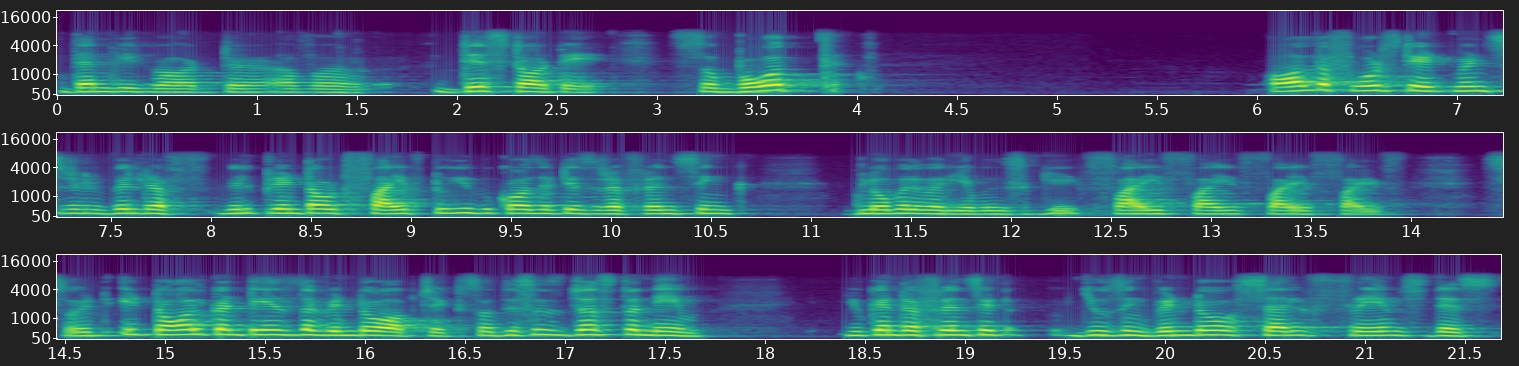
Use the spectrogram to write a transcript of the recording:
then we got uh, our this dot a so both all the four statements will will print out 5 to you because it is referencing global variables. Okay 5 5 5 5 so it, it all contains the window object. So this is just a name. You can reference it using window self frames this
